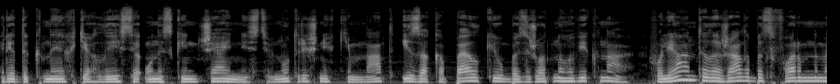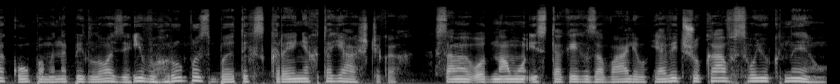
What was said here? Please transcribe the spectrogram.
Ряди книг тяглися у нескінченність внутрішніх кімнат і закапелків без жодного вікна. Фоліанти лежали безформними купами на підлозі і в грубо збитих скринях та ящиках. Саме в одному із таких завалів я відшукав свою книгу.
